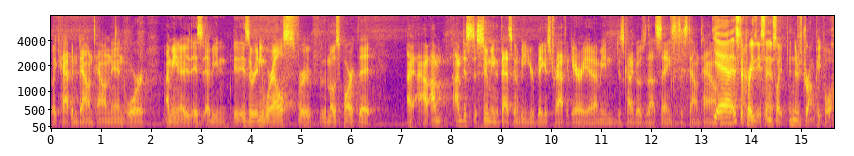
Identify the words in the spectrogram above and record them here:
like happen downtown then, or I mean, is I mean, is there anywhere else for for the most part that I, I, I'm I'm just assuming that that's going to be your biggest traffic area. I mean, just kind of goes without saying since it's downtown. Yeah, but- it's the craziest and It's like, and there's drunk people.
